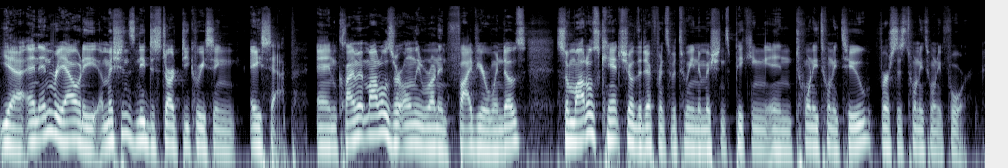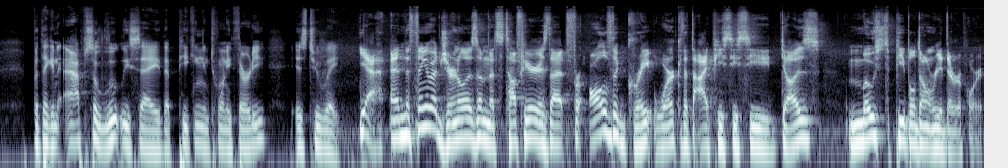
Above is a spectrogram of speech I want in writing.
Yeah. And in reality, emissions need to start decreasing ASAP. And climate models are only run in five year windows. So models can't show the difference between emissions peaking in 2022 versus 2024 but they can absolutely say that peaking in 2030 is too late. Yeah, and the thing about journalism that's tough here is that for all of the great work that the IPCC does, most people don't read their report.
